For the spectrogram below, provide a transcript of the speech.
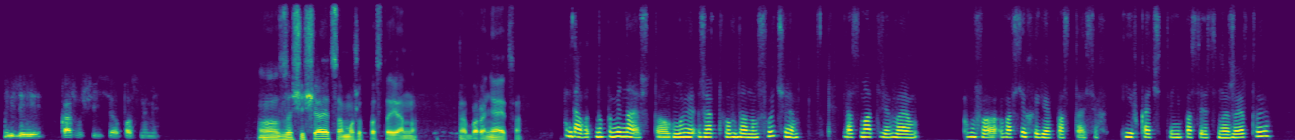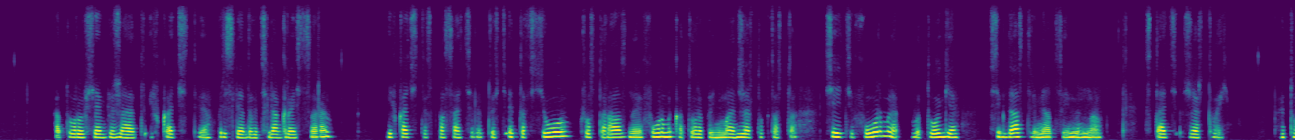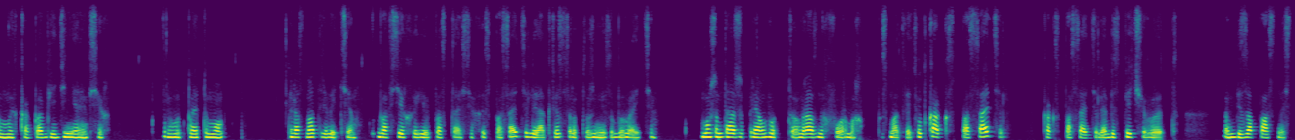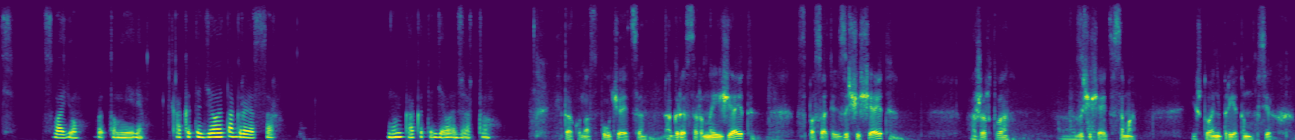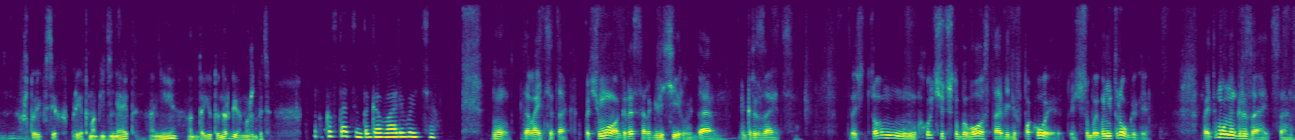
или кажущиеся опасными. Э, Защищается, может, постоянно, обороняется. Да, вот напоминаю, что мы жертву в данном случае рассматриваем в, во всех ее ипостасях. И в качестве непосредственно жертвы, которую все обижают, и в качестве преследователя-агрессора, и в качестве спасателя. То есть это все просто разные формы, которые принимает жертва, потому что все эти формы в итоге всегда стремятся именно стать жертвой. Поэтому мы их как бы объединяем всех. Вот, поэтому рассматривайте во всех ее ипостасях и спасателей, и агрессора тоже не забывайте. Можем даже прям вот в разных формах посмотреть. Вот как спасатель, как спасатель обеспечивает безопасность свою в этом мире. Как это делает агрессор. Ну и как это делает жертва. Итак, у нас получается агрессор наезжает, спасатель защищает, а жертва э, защищается сама. И что они при этом всех, что их всех при этом объединяет, они отдают энергию, может быть. Ну, Константин, договаривайте. Ну, давайте так. Почему агрессор агрессирует, да, огрызается? То есть он хочет, чтобы его оставили в покое, то есть чтобы его не трогали. Поэтому он огрызается.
